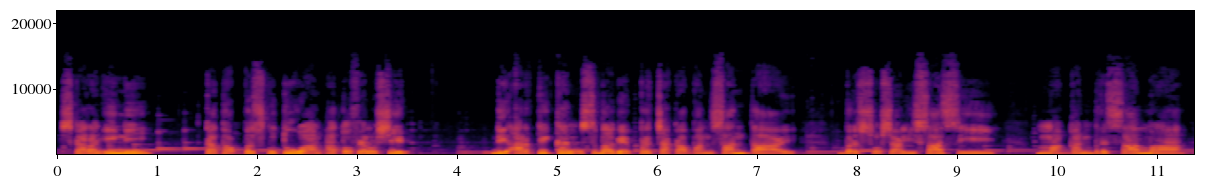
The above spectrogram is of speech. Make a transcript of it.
Sekarang ini, kata persekutuan atau fellowship diartikan sebagai percakapan santai, bersosialisasi, makan bersama,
